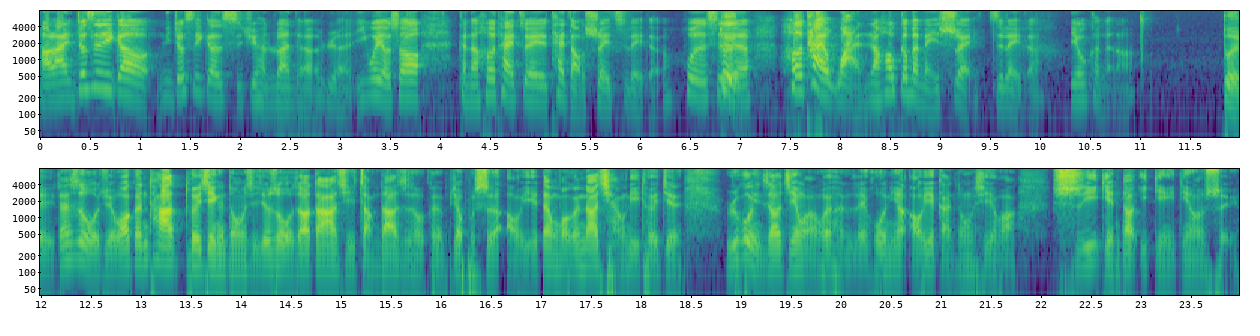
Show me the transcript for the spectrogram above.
好啦，你就是一个你就是一个时局很乱的人，因为有时候可能喝太醉、太早睡之类的，或者是喝太晚，然后根本没睡之类的，也有可能啊。对，但是我觉得我要跟他推荐一个东西，就是说我知道大家其实长大之后可能比较不适合熬夜，但我要跟大家强力推荐，如果你知道今天晚上会很累，或者你要熬夜赶东西的话，十一点到一点一定要睡。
